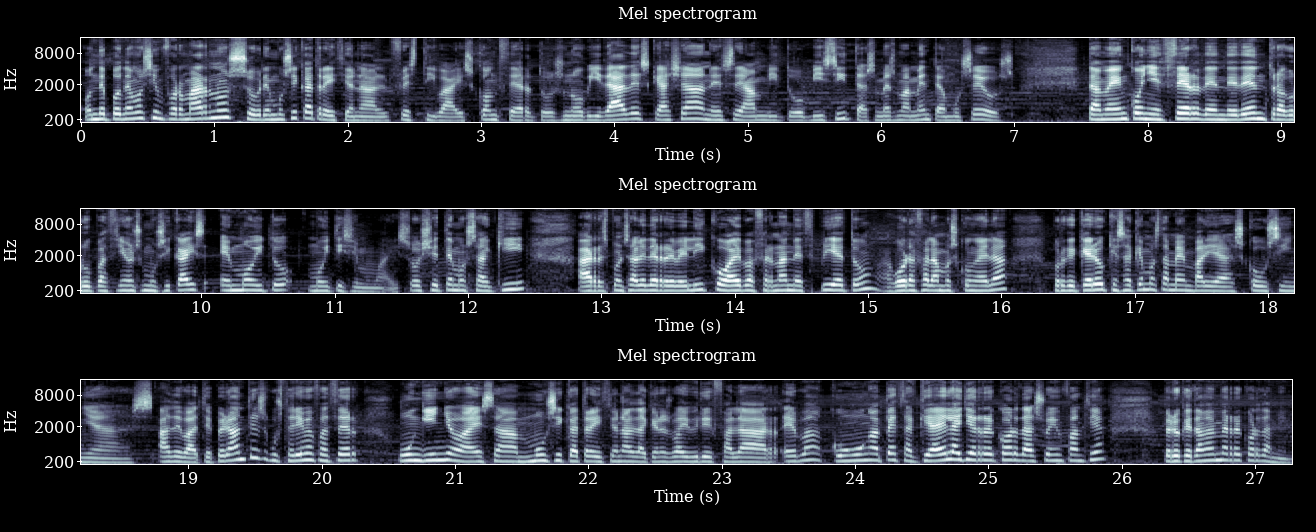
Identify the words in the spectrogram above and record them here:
onde podemos informarnos sobre música tradicional, festivais, concertos, novidades que haxa nese ámbito, visitas mesmamente a museos tamén coñecer dende dentro agrupacións musicais e moito, moitísimo máis. Hoxe temos aquí a responsable de Rebelico, a Eva Fernández Prieto, agora falamos con ela, porque quero que saquemos tamén varias cousiñas a debate, pero antes gustaríame facer un guiño a esa música tradicional da que nos vai vir falar Eva, con unha peza que a ela lle recorda a súa infancia, pero que tamén me recorda a min.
